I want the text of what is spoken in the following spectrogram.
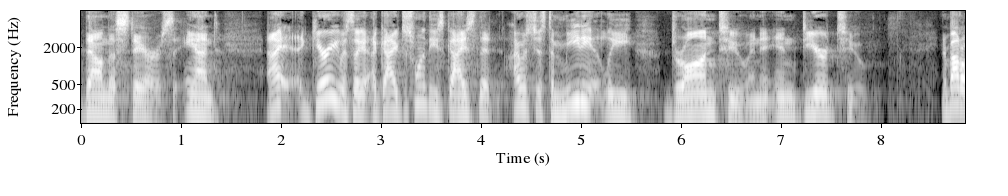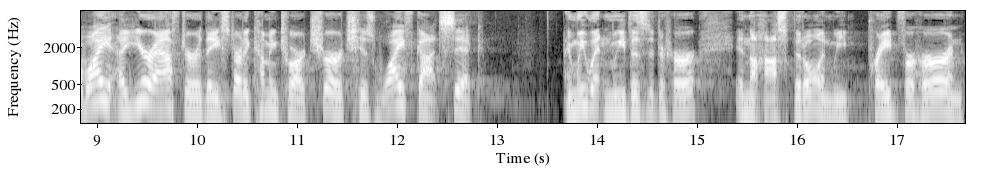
down the stairs, and I, Gary was a, a, guy, just one of these guys that I was just immediately drawn to and endeared to. And about a, a year after they started coming to our church, his wife got sick. And we went and we visited her in the hospital and we prayed for her, and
